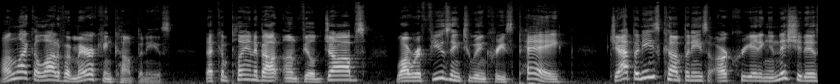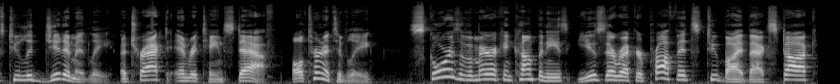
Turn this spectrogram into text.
Unlike a lot of American companies that complain about unfilled jobs while refusing to increase pay, Japanese companies are creating initiatives to legitimately attract and retain staff. Alternatively, scores of American companies use their record profits to buy back stock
